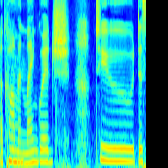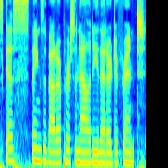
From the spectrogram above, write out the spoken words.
a common language to discuss things about our personality that are different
